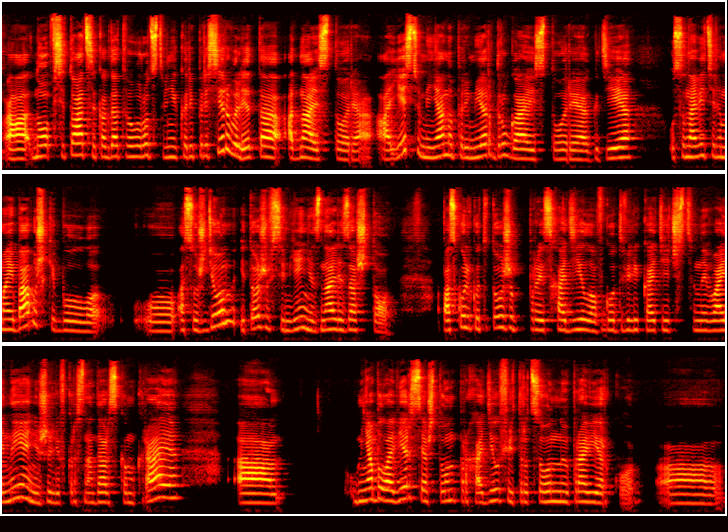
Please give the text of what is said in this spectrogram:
а, но в ситуации, когда твоего родственника репрессировали, это одна история. А есть у меня, например, другая история, где усыновитель моей бабушки был осужден и тоже в семье не знали за что. Поскольку это тоже происходило в год Великой Отечественной войны, они жили в Краснодарском крае, а, у меня была версия, что он проходил фильтрационную проверку. А,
